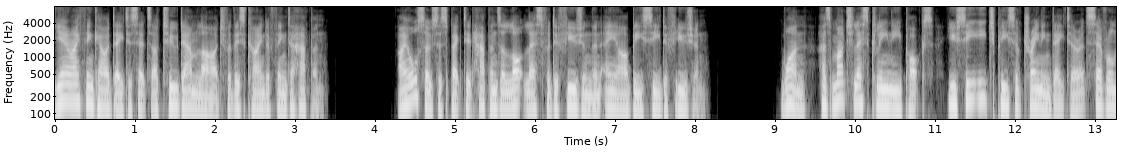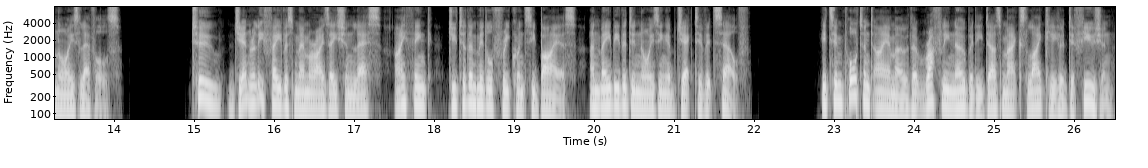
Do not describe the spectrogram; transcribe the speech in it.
Yeah, I think our datasets are too damn large for this kind of thing to happen. I also suspect it happens a lot less for diffusion than ARBC diffusion. 1. Has much less clean epochs, you see each piece of training data at several noise levels. 2. Generally favors memorization less, I think, due to the middle frequency bias, and maybe the denoising objective itself. It's important IMO that roughly nobody does max likelihood diffusion,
